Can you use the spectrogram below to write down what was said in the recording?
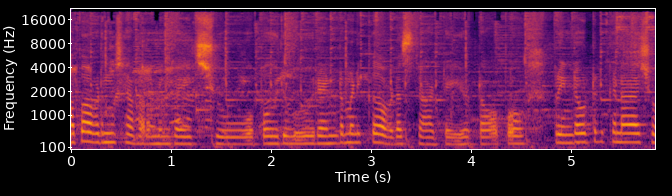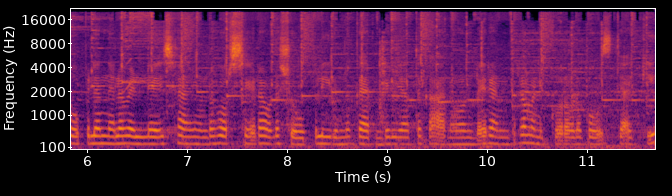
അപ്പോൾ നിന്ന് ഷവർമ്മയും കഴിച്ചു. അപ്പോൾ ഒരു രണ്ട് മണിക്ക് അവിടെ സ്റ്റാർട്ട് ചെയ്യും കേട്ടോ അപ്പോൾ പ്രിന്റ് ഔട്ട് എടുക്കുന്ന ഷോപ്പിൽ ഇന്നലെ വെള്ളിയാഴ്ച ആയതുകൊണ്ട് കുറച്ച് നേരം അവിടെ ഷോപ്പിൽ ഇരുന്ന് കറണ്ട് ഇല്ലാത്ത കാരണം കൊണ്ട് രണ്ടര മണിക്കൂർ അവിടെ പോസ്റ്റാക്കി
